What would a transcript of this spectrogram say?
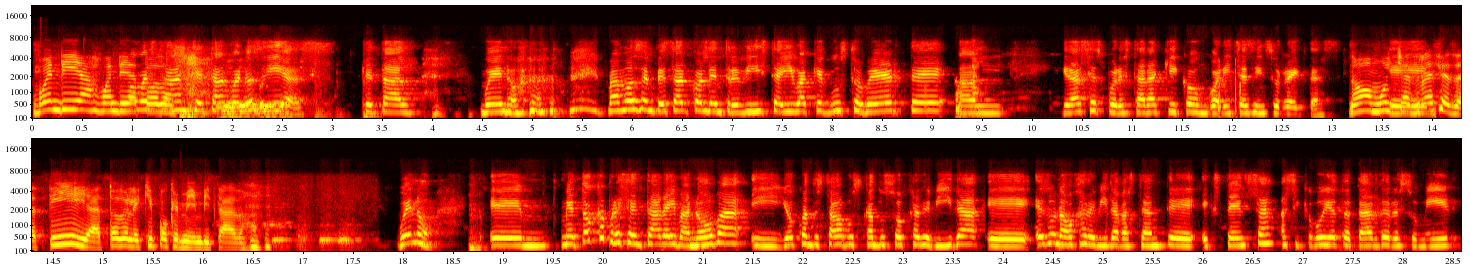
Buen día, buen día a todos. Están? ¿Qué tal? Buenos días. ¿Qué tal? Bueno, vamos a empezar con la entrevista. Iva, qué gusto verte. Al Gracias por estar aquí con Guarichas Insurrectas. No, muchas eh, gracias a ti y a todo el equipo que me ha invitado. Bueno, eh, me toca presentar a Ivanova y yo cuando estaba buscando su hoja de vida, eh, es una hoja de vida bastante extensa, así que voy a tratar de resumir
